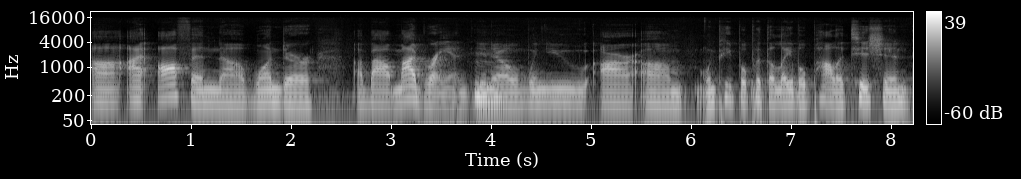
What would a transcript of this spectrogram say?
uh, I often uh, wonder about my brand. You mm-hmm. know, when you are um, when people put the label politician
